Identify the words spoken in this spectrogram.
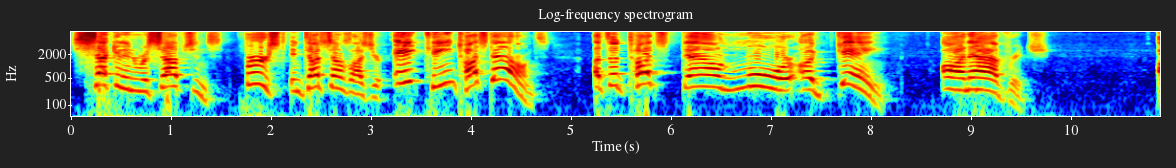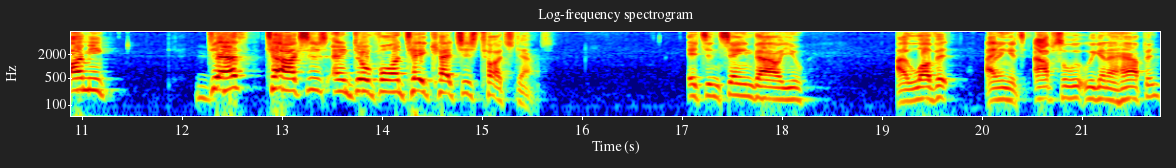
Second in receptions, first in touchdowns last year. 18 touchdowns. That's a touchdown more a game on average. I mean, death, taxes, and Davante catches touchdowns. It's insane value. I love it. I think it's absolutely going to happen.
